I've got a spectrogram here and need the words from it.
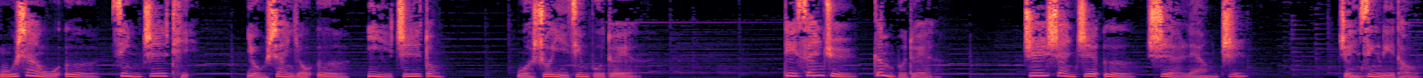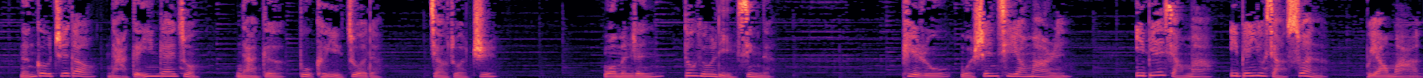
无善无恶性之体，有善有恶意之动，我说已经不对了。第三句更不对了，知善知恶是良知，人性里头能够知道哪个应该做。哪个不可以做的，叫做知。我们人都有理性的。譬如我生气要骂人，一边想骂，一边又想算了，不要骂了。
